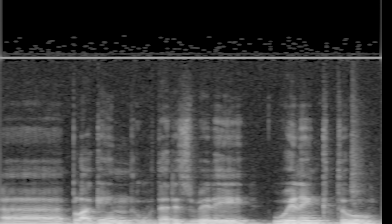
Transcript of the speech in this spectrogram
uh, plugin that is really willing to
